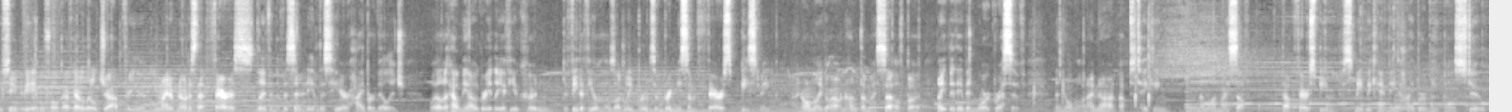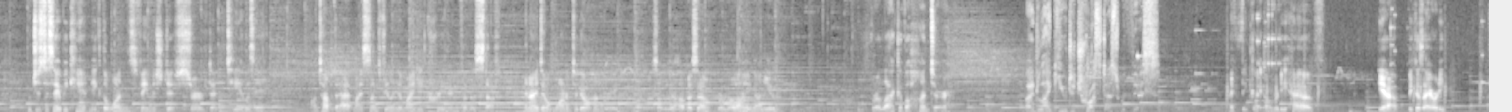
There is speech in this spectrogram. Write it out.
You seem to be able folk. I've got a little job for you. You might have noticed that Faris live in the vicinity of this here Hyber village. Well, it'd help me out greatly if you couldn't defeat a few of those ugly brutes and bring me some Faris beast meat. I normally go out and hunt them myself, but lately they've been more aggressive than normal, and I'm not up to taking them on myself. Without Faris beast meat, we can't make Hyber meatball stew, which is to say we can't make the one's famous dish served at Tio's Inn. On top of that, my son's feeling a mighty craving for this stuff, and I don't want him to go hungry. So will you help us out? We're relying on you. For lack of a hunter. I'd like you to trust us with this. I think I already have. Yeah, because I already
